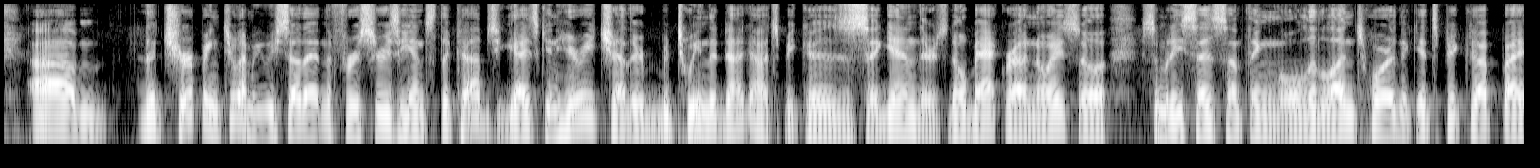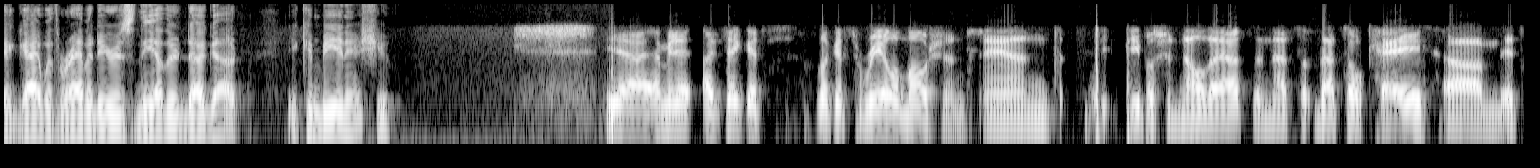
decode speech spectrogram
um, the chirping too. I mean, we saw that in the first series against the Cubs. You guys can hear each other between the dugouts because, again, there's no background noise. So if somebody says something a little untoward that gets picked up by a guy with rabbit ears in the other dugout, it can be an issue. Yeah, I mean, I think it's look, it's real emotion, and people should know that, and that's that's okay. Um, it's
